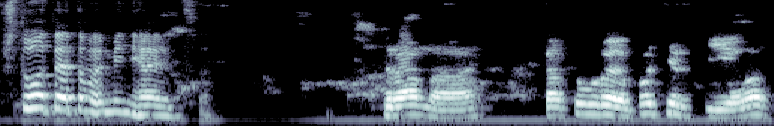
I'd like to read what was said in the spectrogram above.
Что от этого меняется? Страна, которая потерпела,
